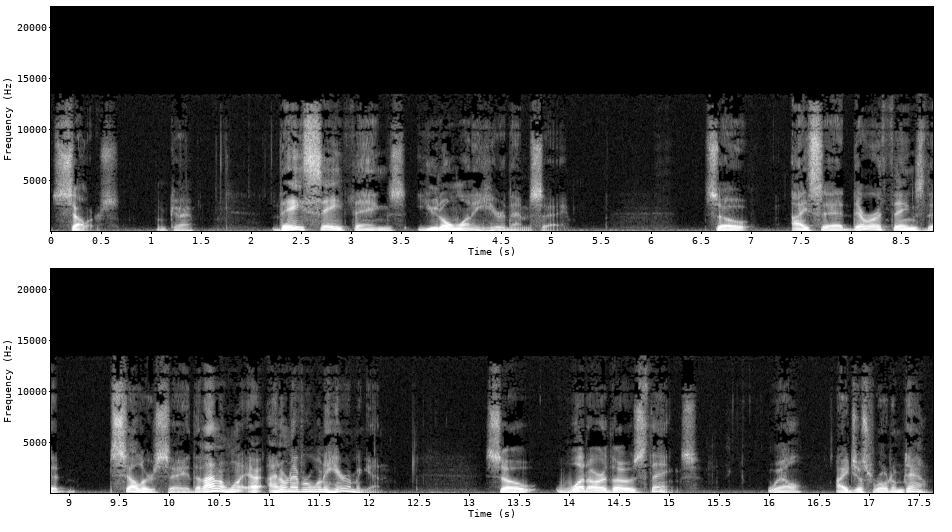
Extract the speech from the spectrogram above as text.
sellers, okay? They say things you don't want to hear them say. So I said, there are things that sellers say that I don't want I don't ever want to hear them again. So, what are those things? Well, I just wrote them down.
